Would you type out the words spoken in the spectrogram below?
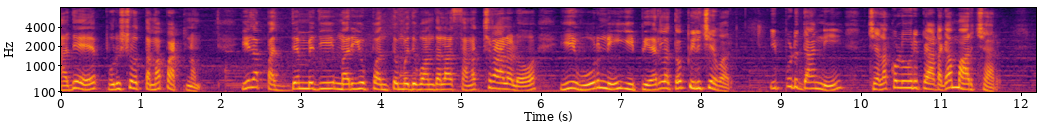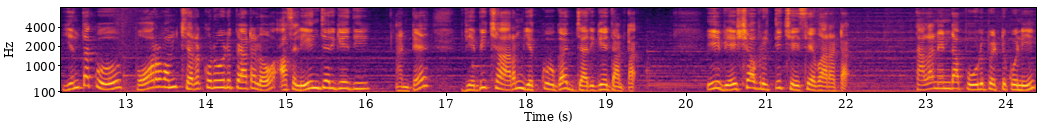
అదే పురుషోత్తమ పట్నం. ఇలా పద్దెనిమిది మరియు పంతొమ్మిది వందల సంవత్సరాలలో ఈ ఊరిని ఈ పేర్లతో పిలిచేవారు. ఇప్పుడు దాన్ని చిలకలూరిపేటగా మార్చారు. ఇంతకు పూర్వం చిరకురూడిపేటలో అసలు ఏం జరిగేది? అంటే వ్యభిచారం ఎక్కువగా జరిగేదంట. ఈ వేషావృత్తి చేసేవారట. తల నిండా పూలు పెట్టుకొని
